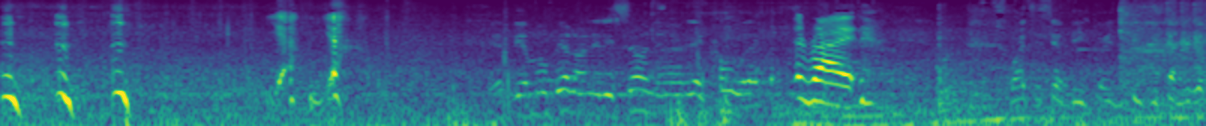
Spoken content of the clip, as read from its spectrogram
Mm, mm, mm. Yeah, yeah. Be a mobile under the sun, that cold. Right. Watch yourself, these crazy people coming to get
